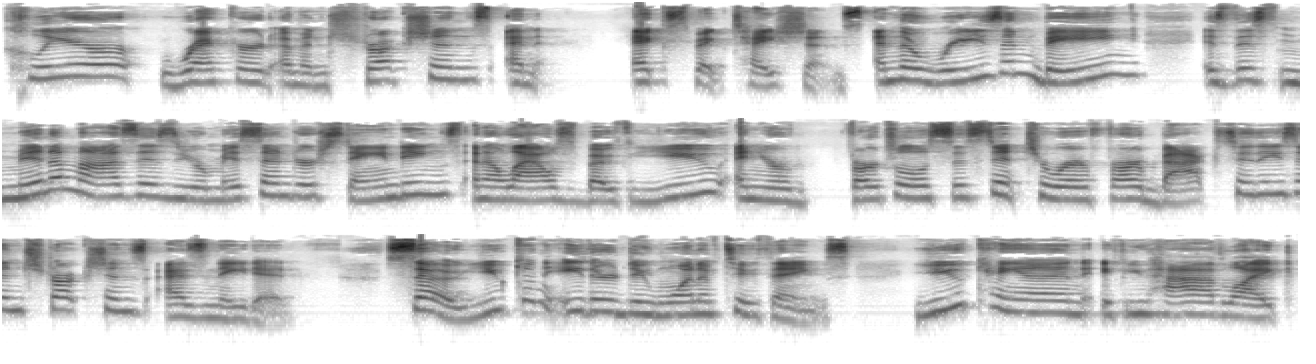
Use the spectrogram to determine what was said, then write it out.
clear record of instructions and expectations. And the reason being is this minimizes your misunderstandings and allows both you and your virtual assistant to refer back to these instructions as needed. So you can either do one of two things. You can, if you have like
